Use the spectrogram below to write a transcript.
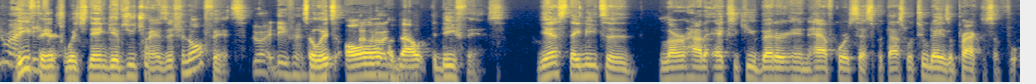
Right, defense, defense, which then gives you transition offense. You're right, defense. So it's all about the defense. Yes, they need to learn how to execute better in half court sets, but that's what two days of practice are for.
